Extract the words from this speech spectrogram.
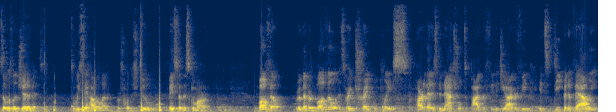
so it was legitimate. So we say Hallel Rosh Chodesh too, based on this Gemara. Bavel. Remember, Bavel is a very tranquil place. Part of that is the natural topography, the geography. It's deep in a valley.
